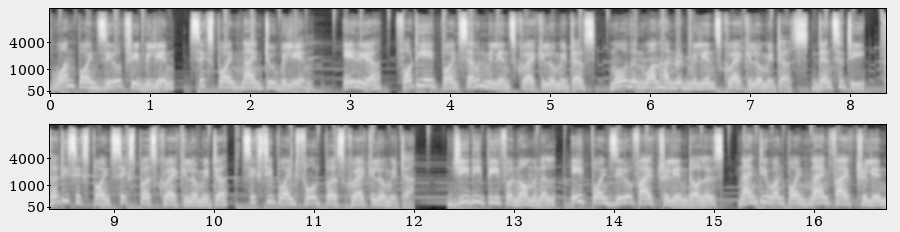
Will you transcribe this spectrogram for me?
1.03 billion, 6.92 billion. Area, 48.7 million square kilometers, more than 100 million square kilometers. Density, 36.6 per square kilometer, 60.4 per square kilometer. GDP for nominal, $8.05 trillion, $91.95 trillion.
